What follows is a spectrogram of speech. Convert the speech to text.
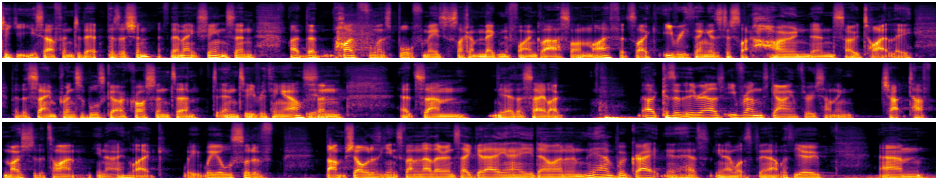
To get yourself into that position, if that makes sense, and like the high performance sport for me is just like a magnifying glass on life. It's like everything is just like honed in so tightly, but the same principles go across into into everything else, Yeah. and it's um yeah, they say like because the reality is everyone's going through something ch- tough most of the time. You know, like we, we all sort of bump shoulders against one another and say, "G'day, you know, how you doing?" And yeah, we're great. It has, you know, what's been up with you? Um,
